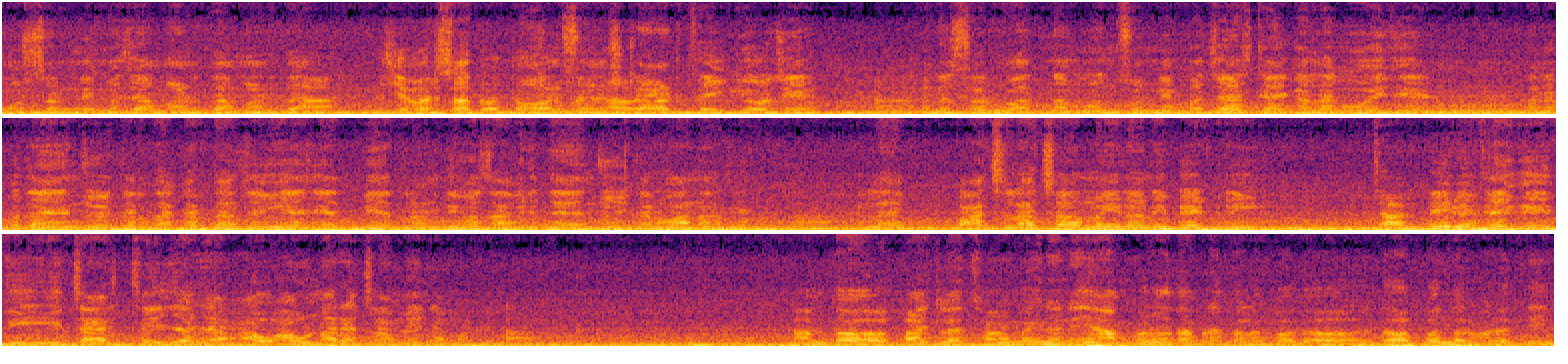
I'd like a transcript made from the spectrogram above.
મોસમની મજા માણતા માણતા પછી વરસાદ હોત તો સ્ટાર્ટ થઈ ગયો છે. અને શરૂઆતના મોન્સૂનની મજા જ કંઈક અલગ હોય છે. અને બધા એન્જોય કરતા કરતા જઈએ છીએ. બે ત્રણ દિવસ આવી રીતે એન્જોય કરવાના છે. એટલે પાછલા છ મહિનાની બેટરી ચાર્જ પૂરી થઈ ગઈ હતી. એ ચાર્જ થઈ જશે આવ- આવનારા છ મહિનામાં. માટે આમ તો પાછલા છ મહિના નહીં આમ ગણો તો આપણે તો લગભગ દસ પંદર વર્ષથી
